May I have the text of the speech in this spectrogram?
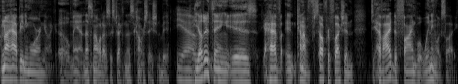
I'm not happy anymore. And you're like, oh man, that's not what I was expecting this conversation to be. Yeah. The other thing is have kind of self reflection. Have I defined what winning looks like?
